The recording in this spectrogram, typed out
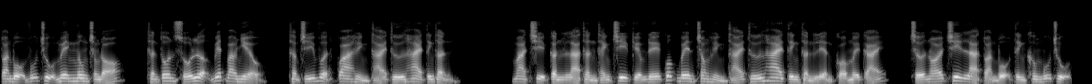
Toàn bộ vũ trụ mênh mông trong đó, thần tôn số lượng biết bao nhiêu, thậm chí vượt qua hình thái thứ hai tinh thần. Mà chỉ cần là thần thánh chi kiếm đế quốc bên trong hình thái thứ hai tinh thần liền có mấy cái, chớ nói chi là toàn bộ tinh không vũ trụ.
